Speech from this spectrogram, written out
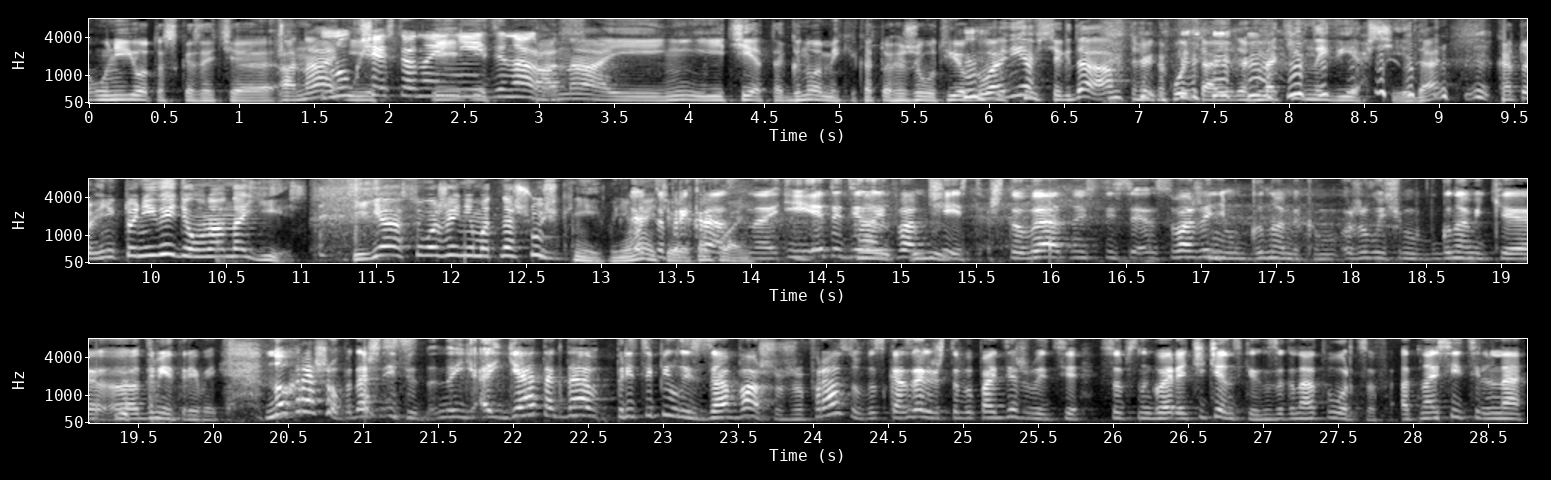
у нее, так сказать, э, она... Ну, к счастью, она и не единорос. Она и, не- и те-то гномики, которые живут в ее голове, всегда авторы какой-то альтернативной версии, да, которую никто не видел, но она есть. И я с уважением отношусь к ней, понимаете, Это прекрасно. И это делает вам честь, что вы относитесь э, с уважением к гномикам, живущим в гномике э, Дмитриевой. Но хорошо, подождите. Я- Я тогда прицепилась за вашу же фразу. Вы сказали, что вы поддерживаете, собственно говоря, чеченских законотворцев относительно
